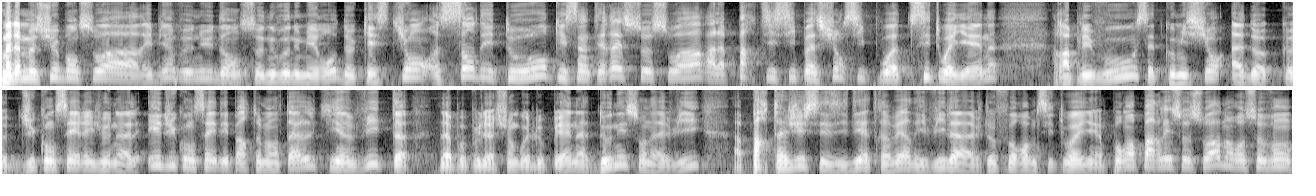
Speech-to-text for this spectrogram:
Madame, Monsieur, bonsoir et bienvenue dans ce nouveau numéro de Questions sans détour qui s'intéresse ce soir à la participation citoyenne. Rappelez-vous, cette commission ad hoc du Conseil régional et du Conseil départemental qui invite la population guadeloupéenne à donner son avis, à partager ses idées à travers des villages de forums citoyens. Pour en parler ce soir, nous recevons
